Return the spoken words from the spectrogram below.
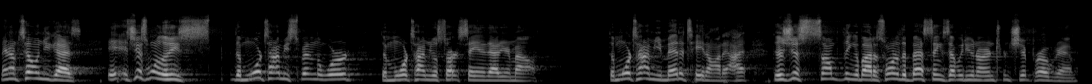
Man, I'm telling you guys, it's just one of those the more time you spend in the Word, the more time you'll start saying it out of your mouth. The more time you meditate on it, I, there's just something about it. It's one of the best things that we do in our internship program.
